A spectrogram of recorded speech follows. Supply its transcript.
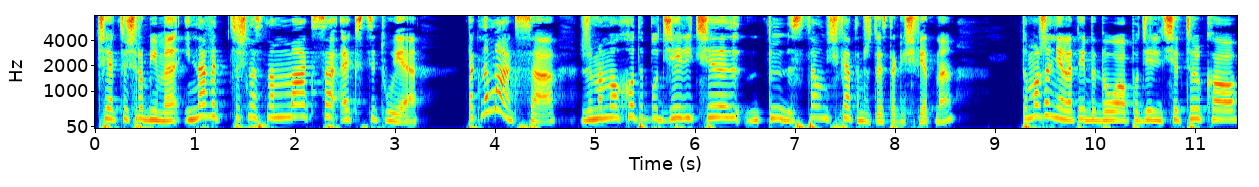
czy jak coś robimy i nawet coś nas na maksa ekscytuje, tak na maksa, że mamy ochotę podzielić się tym z całym światem, że to jest takie świetne, to może nie lepiej by było podzielić się tylko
